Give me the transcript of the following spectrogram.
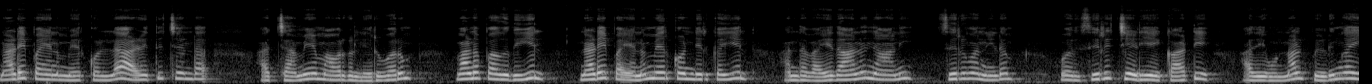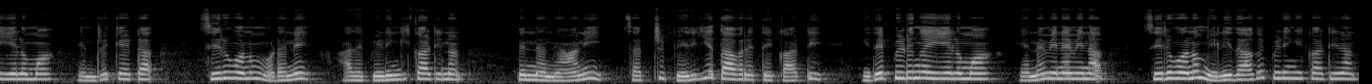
நடைப்பயணம் மேற்கொள்ள அழைத்துச் சென்றார். அச்சமயம் அவர்கள் இருவரும் வனப்பகுதியில் நடைப்பயணம் மேற்கொண்டிருக்கையில் அந்த வயதான ஞானி சிறுவனிடம் ஒரு சிறு செடியை காட்டி அதை உன்னால் பிடுங்க இயலுமா என்று கேட்டார். சிறுவனும் உடனே அதை பிடுங்கி காட்டினான். பின்னர் ஞானி சற்று பெரிய தாவரத்தை காட்டி இதை பிடுங்க இயலுமா என வினவினார். சிறுவனும் எளிதாக பிடுங்கி காட்டினான்.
